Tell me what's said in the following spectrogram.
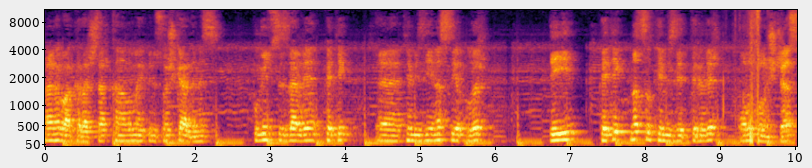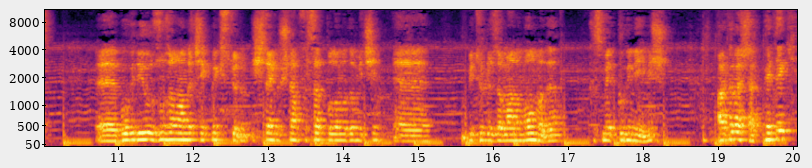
Merhaba arkadaşlar, kanalıma hepiniz hoş geldiniz. Bugün sizlerle petek e, temizliği nasıl yapılır değil, petek nasıl temizlettirilir onu konuşacağız. E, bu videoyu uzun zamandır çekmek istiyordum. İşten güçten fırsat bulamadığım için e, bir türlü zamanım olmadı. Kısmet bugüneymiş. Arkadaşlar petek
